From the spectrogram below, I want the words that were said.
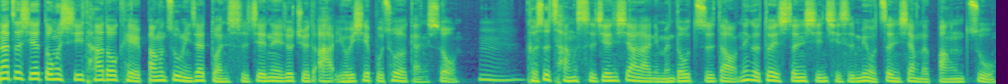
那这些东西它都可以帮助你在短时间内就觉得啊有一些不错的感受。嗯，可是长时间下来，你们都知道，那个对身心其实没有正向的帮助。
